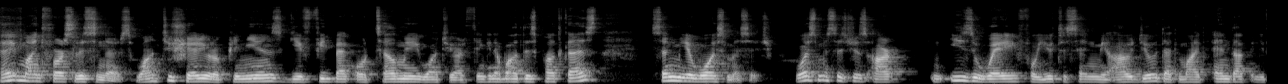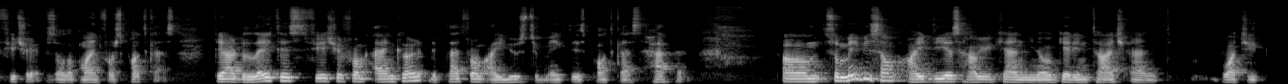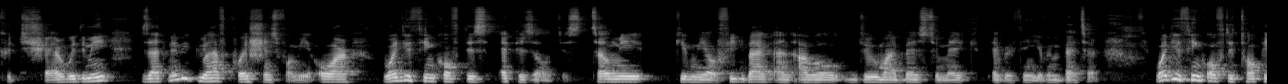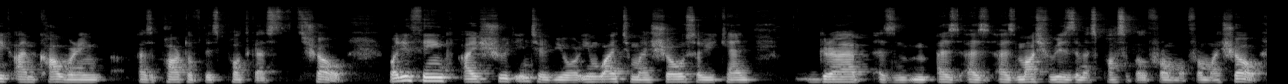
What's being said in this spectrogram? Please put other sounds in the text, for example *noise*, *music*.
Hey, Mindforce listeners, want to share your opinions, give feedback, or tell me what you are thinking about this podcast? Send me a voice message. Voice messages are an easy way for you to send me audio that might end up in the future episode of Mindforce podcast. They are the latest feature from Anchor, the platform I use to make this podcast happen. Um, so maybe some ideas how you can, you know, get in touch and what you could share with me is that maybe you have questions for me or what do you think of this episode? Just tell me give me your feedback and i will do my best to make everything even better. What do you think of the topic i'm covering as a part of this podcast show? What do you think i should interview or invite to my show so you can grab as as as, as much wisdom as possible from from my show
